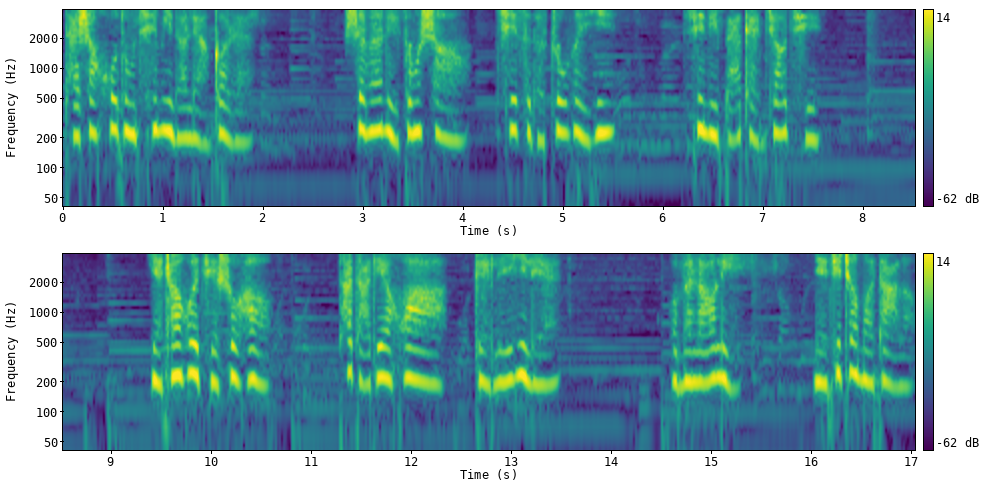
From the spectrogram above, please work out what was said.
台上互动亲密的两个人，身为李宗盛妻子的朱卫茵心里百感交集。演唱会结束后，他打电话给林忆莲：“我们老李年纪这么大了，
